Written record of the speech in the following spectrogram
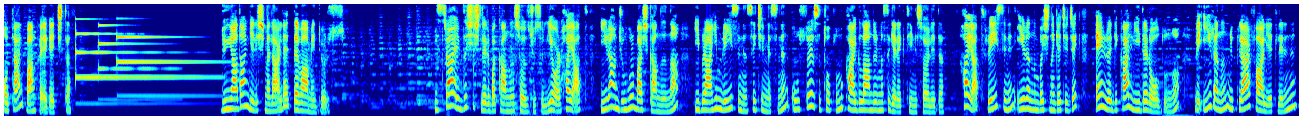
otel bankaya geçti. Dünyadan gelişmelerle devam ediyoruz. İsrail Dışişleri Bakanlığı Sözcüsü Lior Hayat, İran Cumhurbaşkanlığına İbrahim Reisi'nin seçilmesinin uluslararası toplumu kaygılandırması gerektiğini söyledi. Hayat, Reisi'nin İran'ın başına geçecek en radikal lider olduğunu ve İran'ın nükleer faaliyetlerinin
